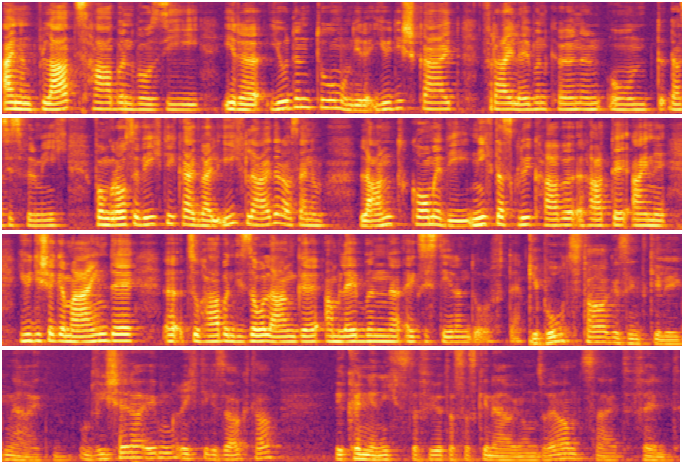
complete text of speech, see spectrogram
einen Platz haben, wo sie ihr Judentum und ihre Jüdischkeit frei leben können. Und das ist für mich von großer Wichtigkeit, weil ich leider aus einem Land komme, die nicht das Glück habe, hatte, eine jüdische Gemeinde äh, zu haben, die so lange am Leben existieren durfte. Geburtstage sind Gelegenheiten. Und wie Scheller eben richtig gesagt hat, wir können ja nichts dafür, dass das genau in unsere Amtszeit fällt,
